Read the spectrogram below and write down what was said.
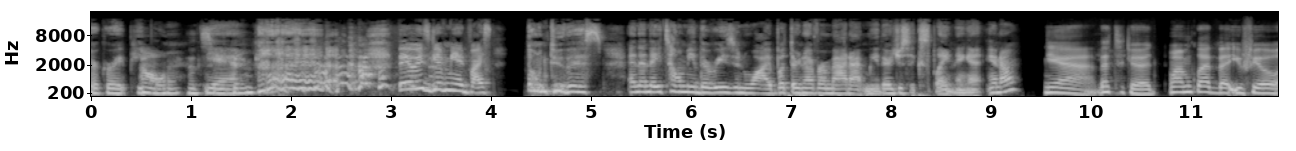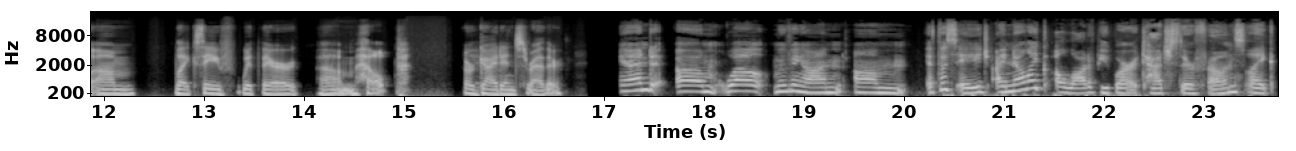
They're great people. Oh, that's yeah. They always give me advice. Don't do this. And then they tell me the reason why, but they're never mad at me. They're just explaining it, you know? Yeah, that's good. Well, I'm glad that you feel um like safe with their um help or guidance rather. And um well, moving on, um at this age, I know like a lot of people are attached to their phones. Like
